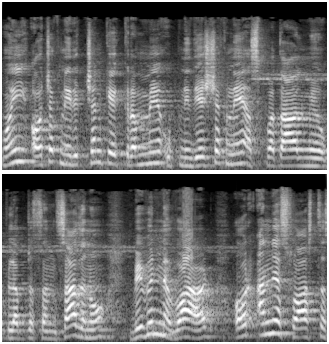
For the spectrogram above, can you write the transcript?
वहीं औचक निरीक्षण के क्रम में उपनिदेशक ने अस्पताल में उपलब्ध संसाधनों, विभिन्न वार्ड और अन्य स्वास्थ्य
